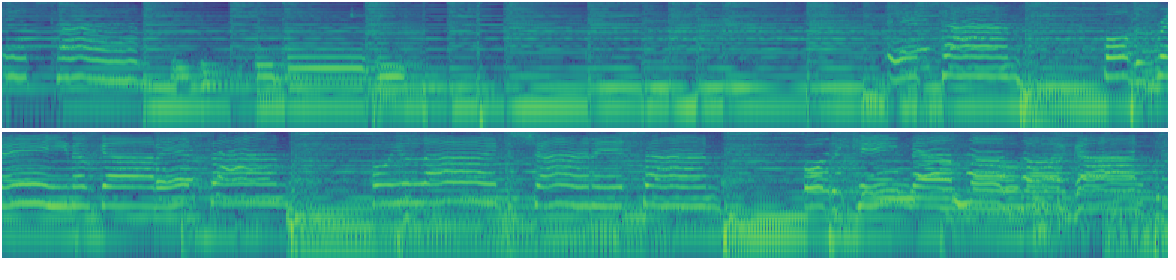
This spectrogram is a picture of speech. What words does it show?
It's time. Time for the reign of God. It's time for your light to shine. It's time for the kingdom of our God to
